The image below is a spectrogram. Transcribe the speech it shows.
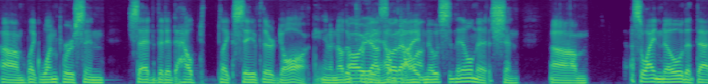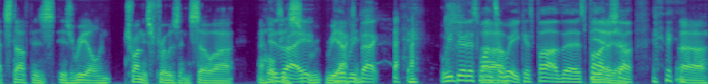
Um, like one person said that it helped like save their dog, and another oh, person yeah, helped diagnose an illness. And um, so I know that that stuff is is real. And Trung is frozen, so uh, I hope he's, he's right. re- reacting. He'll be back. we do this once um, a week. as part of the it's part yeah, of the show. uh,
